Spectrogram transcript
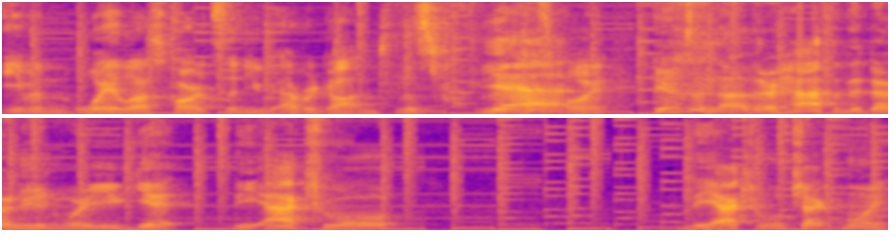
even way less hearts than you've ever gotten to this, yeah. this point. Here's another half of the dungeon where you get the actual. The actual checkpoint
